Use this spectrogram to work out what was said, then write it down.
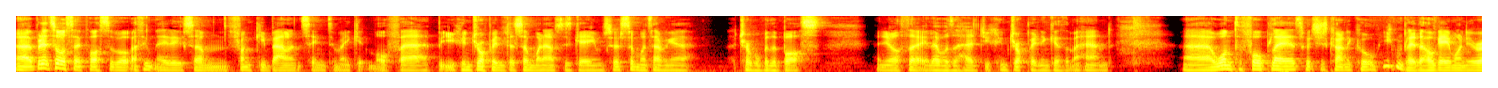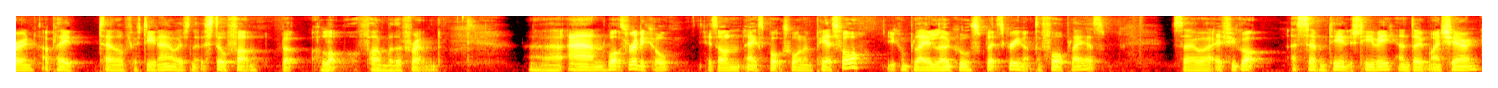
Uh, but it's also possible. I think they do some funky balancing to make it more fair. But you can drop into someone else's game. So if someone's having a, a trouble with a boss, and you're 30 levels ahead, you can drop in and give them a hand. Uh, one to four players, which is kind of cool. You can play the whole game on your own. I played 10 or 15 hours, and it was still fun, but a lot more fun with a friend. Uh, and what's really cool is on Xbox One and PS4, you can play local split screen up to four players. So uh, if you've got a 70 inch TV and don't mind sharing,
